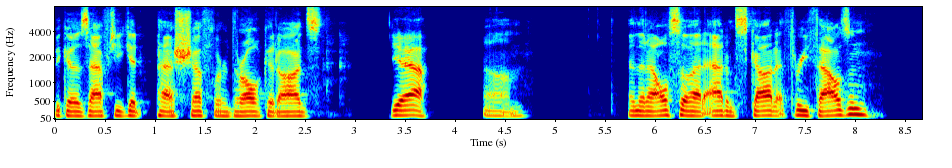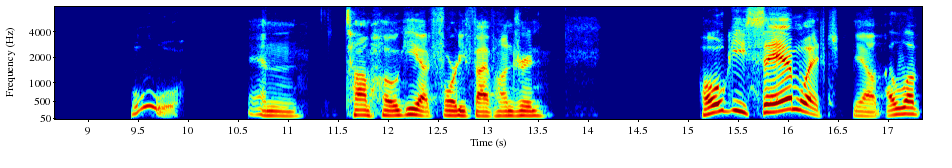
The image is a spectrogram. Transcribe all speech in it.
because after you get past Scheffler, they're all good odds. Yeah. Um, and then I also had Adam Scott at 3000 Ooh. and Tom Hoge at 4,500. Hoagie sandwich. Yeah. I love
